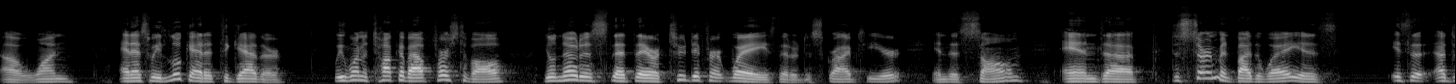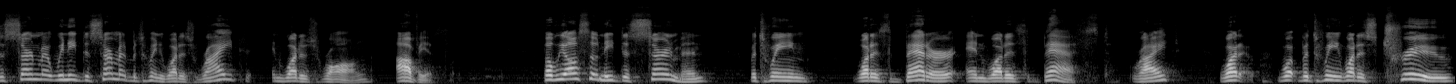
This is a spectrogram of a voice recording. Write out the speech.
uh one. And as we look at it together, we want to talk about, first of all, You'll notice that there are two different ways that are described here in this psalm. And uh, discernment, by the way, is, is a, a discernment. We need discernment between what is right and what is wrong, obviously. But we also need discernment between what is better and what is best, right? What, what, between what is true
